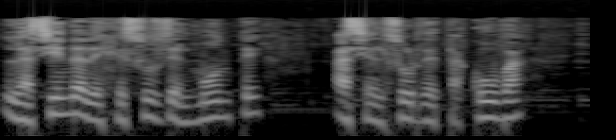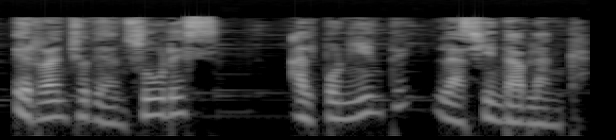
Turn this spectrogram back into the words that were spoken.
la hacienda de Jesús del Monte, hacia el sur de Tacuba, el rancho de Anzures, al poniente la hacienda Blanca,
